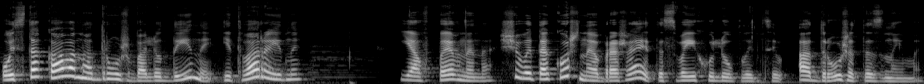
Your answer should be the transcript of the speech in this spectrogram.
Ось така вона дружба людини і тварини. Я впевнена, що ви також не ображаєте своїх улюбленців, а дружите з ними.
